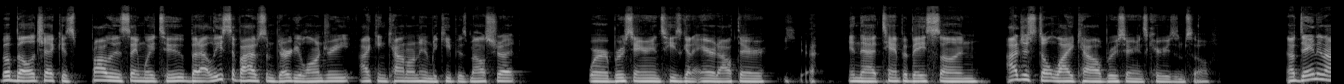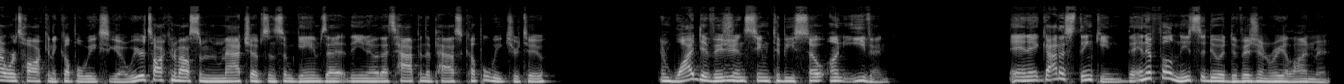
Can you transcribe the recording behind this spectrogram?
Bill Belichick is probably the same way too, but at least if I have some dirty laundry, I can count on him to keep his mouth shut. Where Bruce Arians, he's going to air it out there Yeah. in that Tampa Bay Sun. I just don't like how Bruce Arians carries himself. Now, Dane and I were talking a couple weeks ago. We were talking about some matchups and some games that you know that's happened the past couple weeks or two, and why divisions seem to be so uneven. And it got us thinking. The NFL needs to do a division realignment.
